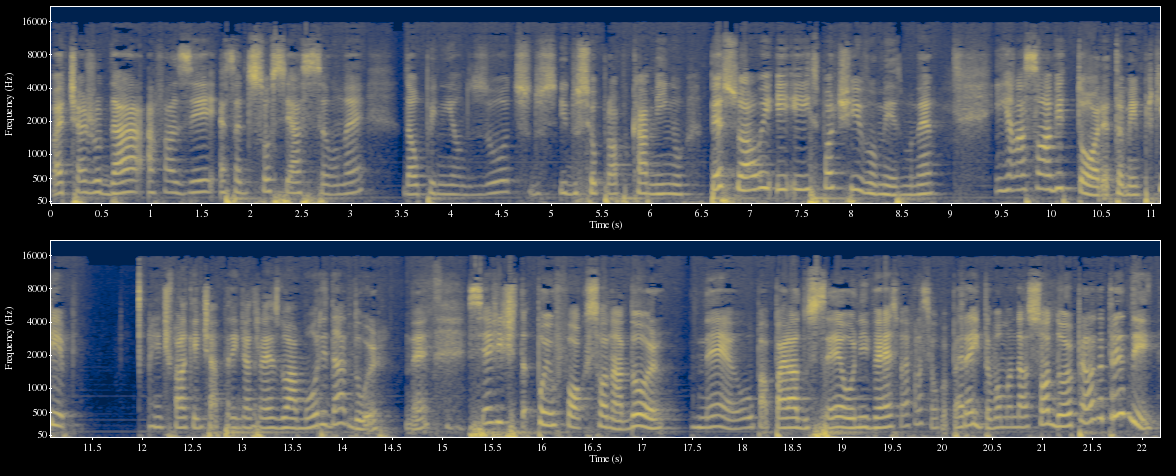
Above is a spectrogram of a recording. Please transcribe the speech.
vai te ajudar a fazer essa dissociação, né? Da opinião dos outros do, e do seu próprio caminho pessoal e, e, e esportivo mesmo, né? Em relação à vitória também, porque a gente fala que a gente aprende através do amor e da dor, né? Se a gente põe o foco só na dor, né, o papai lá do céu, o universo, vai falar assim, opa, peraí, então vou mandar só dor para ela aprender.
